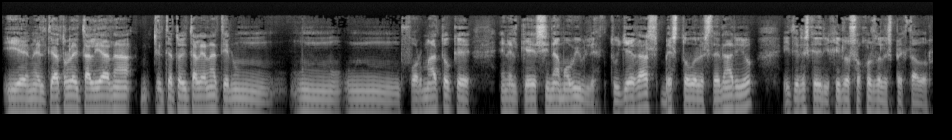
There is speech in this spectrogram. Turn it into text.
Y en el teatro la italiana, el teatro italiana tiene un, un, un formato que en el que es inamovible. Tú llegas, ves todo el escenario y tienes que dirigir los ojos del espectador.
